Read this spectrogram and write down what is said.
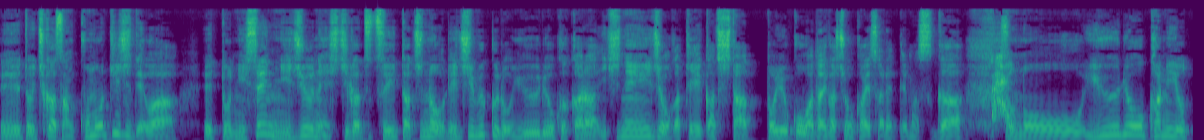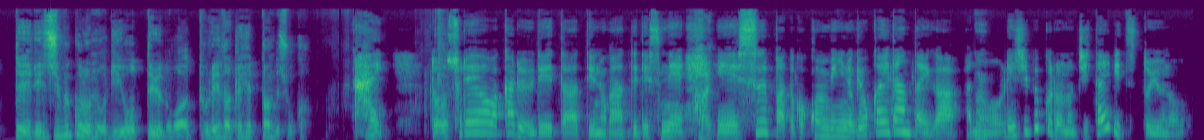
えっ、と、市川さん、この記事では、えっと、2020年7月1日のレジ袋有料化から1年以上が経過したというこう話題が紹介されてますが、はいその、有料化によってレジ袋の利用っていうのはどれだけ減ったんでしょうか？はい。と、それがわかるデータっていうのがあってですね、はい。えースーパーとかコンビニの業界団体が、あの、レジ袋の辞退率というのを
